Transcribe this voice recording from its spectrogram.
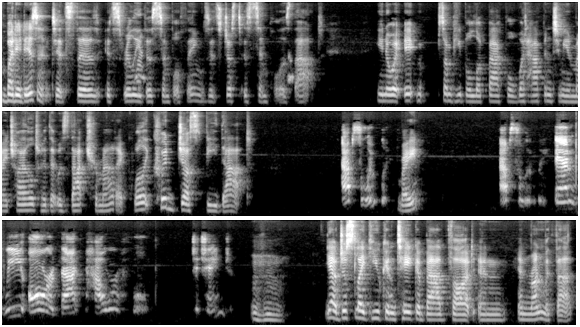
But it isn't. It's the it's really the simple things. It's just as simple as that you know it, it, some people look back well what happened to me in my childhood that was that traumatic? Well it could just be that. Absolutely. Right? Absolutely. And we are that powerful to change it. Mm-hmm. yeah just like you can take a bad thought and and run with that.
